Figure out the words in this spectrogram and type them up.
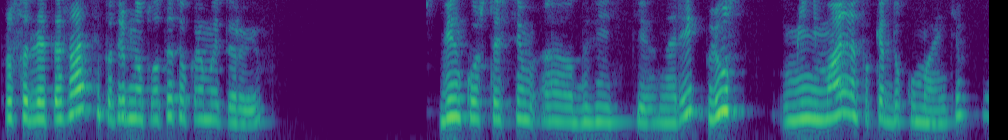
Просто для інтеграції потрібно оплатити окремий тариф. Він коштує 7200 на рік, плюс мінімальний пакет документів е,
